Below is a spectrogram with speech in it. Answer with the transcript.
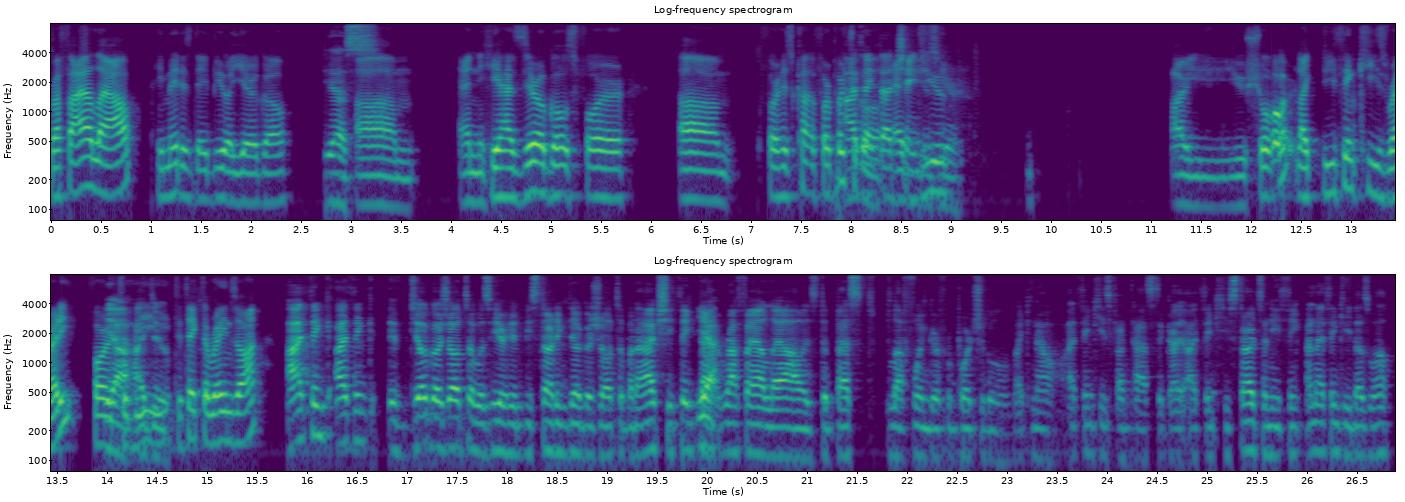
Rafael Leao. He made his debut a year ago. Yes. Um, and he has zero goals for, um, for his for Portugal. I think that changes you, here. Are you sure? Like, do you think he's ready for Yeah, to I be do. to take the reins on? I think I think if Diogo Jota was here, he'd be starting Diogo Jota. But I actually think that Yeah. Rafael Leao is the best left winger for Portugal. Like now, I think he's fantastic. I, I think he starts and he think and I think he does well.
